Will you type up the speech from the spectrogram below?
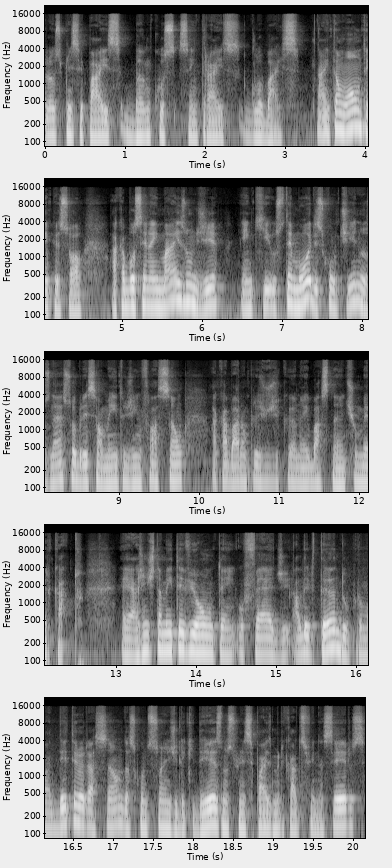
pelos principais bancos centrais globais. Ah, então ontem, pessoal, acabou sendo aí mais um dia em que os temores contínuos né, sobre esse aumento de inflação acabaram prejudicando aí bastante o mercado. É, a gente também teve ontem o Fed alertando para uma deterioração das condições de liquidez nos principais mercados financeiros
